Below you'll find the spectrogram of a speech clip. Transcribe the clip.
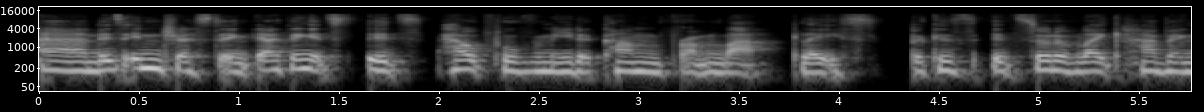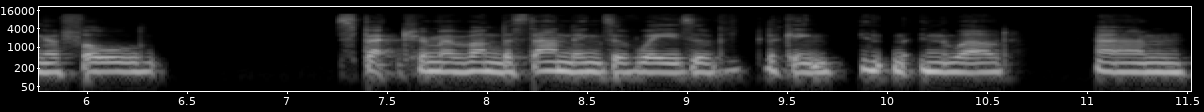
and it's interesting. I think it's it's helpful for me to come from that place because it's sort of like having a full spectrum of understandings of ways of looking in, in the world. Um,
